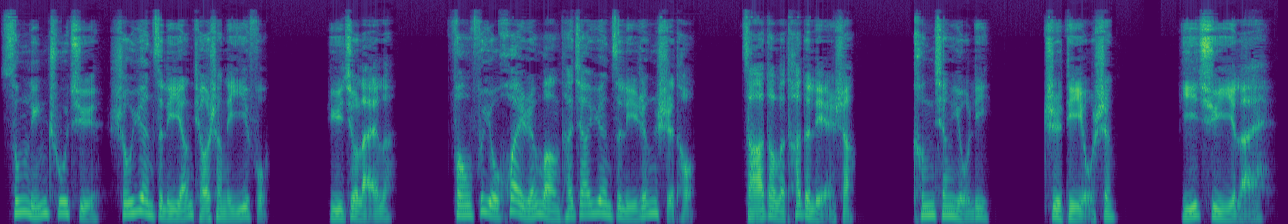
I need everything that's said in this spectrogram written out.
松林出去收院子里羊条上的衣服，雨就来了，仿佛有坏人往他家院子里扔石头，砸到了他的脸上，铿锵有力，掷地有声。一去一来，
